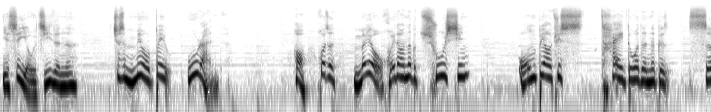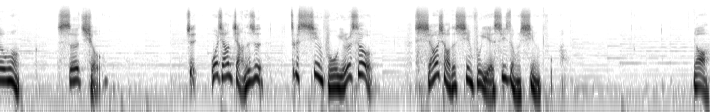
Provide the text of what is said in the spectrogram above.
也是有机的呢？就是没有被污染的，哦，或者没有回到那个初心，我们不要去太多的那个奢望、奢求。所以我想讲的是，这个幸福有的时候小小的幸福也是一种幸福啊。哦，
